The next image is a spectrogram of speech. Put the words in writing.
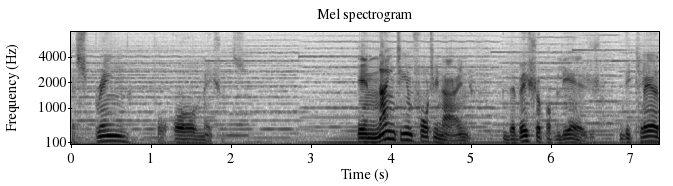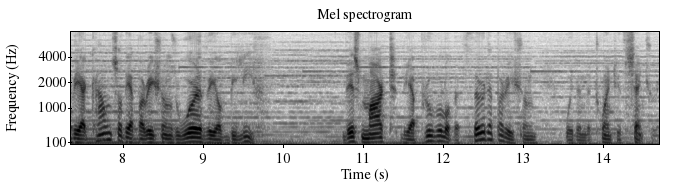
a spring for all nations. In 1949, the Bishop of Liège declared the accounts of the apparitions worthy of belief. This marked the approval of the third apparition within the 20th century.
